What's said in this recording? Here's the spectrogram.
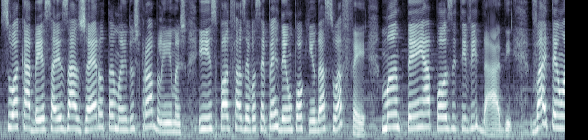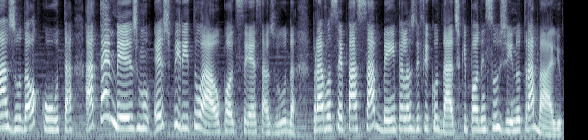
Sua cabeça exagera o tamanho dos problemas e isso pode fazer você perder um pouquinho da sua fé. Mantenha a positividade. Vai ter uma ajuda oculta, até mesmo espiritual, pode ser essa ajuda para você passar bem pelas dificuldades que podem surgir no trabalho.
